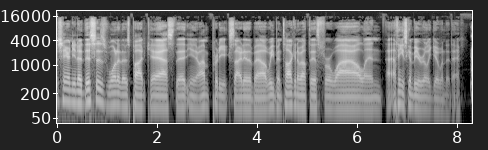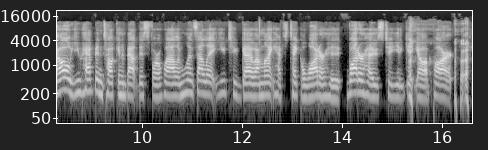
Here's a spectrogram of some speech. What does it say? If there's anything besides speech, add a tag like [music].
Sharon, you know, this is one of those podcasts that, you know, I'm pretty excited about. We've been talking about this for a while, and I think it's going to be a really good one today. Oh, you have been talking about this for a while. And once I let you two go, I might have to take a water, ho- water hose to you to get y'all [laughs] apart. [laughs] [laughs] uh,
